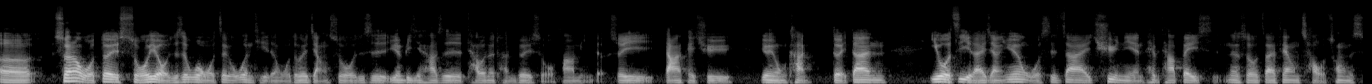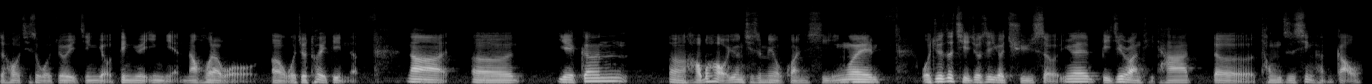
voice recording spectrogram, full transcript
呃，虽然我对所有就是问我这个问题的人，我都会讲说，就是因为毕竟它是台湾的团队所发明的，所以大家可以去用用看。对，但以我自己来讲，因为我是在去年 Heptabase 那时候在非常草创的时候，其实我就已经有订阅一年，然后后来我呃我就退订了。那呃也跟呃好不好用其实没有关系，因为我觉得这其实就是一个取舍，因为笔记软体它的同质性很高。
